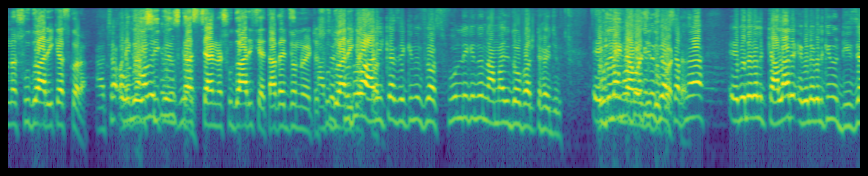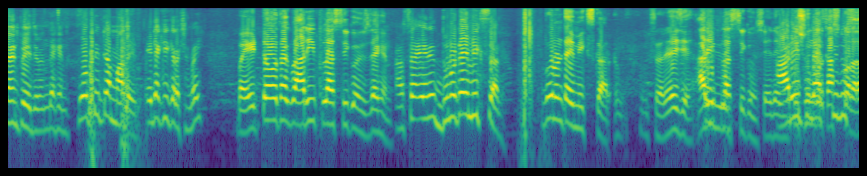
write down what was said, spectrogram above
উন্না শুধু আরি কাজ করা আচ্ছা, অনেকে ওড়না ওই হবে সিকোয়েন্স কিন্তু কাজ চায় না শুধু আরি চায় তাদের জন্য এটা আচ্ছা শুধু আরি শুধু কাজ আরি করা। কাজে কিন্তু ভিউয়ার্স ফুললি কিন্তু নামাজি দোপাট্টা হয়ে যাবে এগুলোর মধ্যে নামাজি কিন্তু viewers দোপাট্টা। আপনারা अवेलेबल কালার अवेलेबल কিন্তু ডিজাইন পেয়ে যাবেন দেখেন প্রতিটা মালের এটা কি কালেকশন ভাই ভাই এটাও থাকবে আরি প্লাস সিকোয়েন্স দেখেন আচ্ছা এনে দুটোটাই মিক্সার দুটোটাই মিক্স কার এই যে আরি প্লাস সিকোয়েন্স এই দেখেন আরি সুন্দর কাজ করা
